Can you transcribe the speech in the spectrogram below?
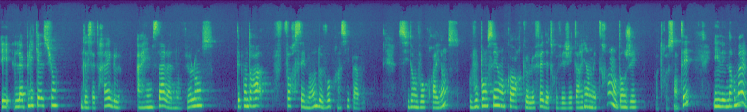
Et l'application de cette règle, Ahimsa, la non-violence, dépendra forcément de vos principes à vous. Si dans vos croyances, vous pensez encore que le fait d'être végétarien mettra en danger votre santé, il est normal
